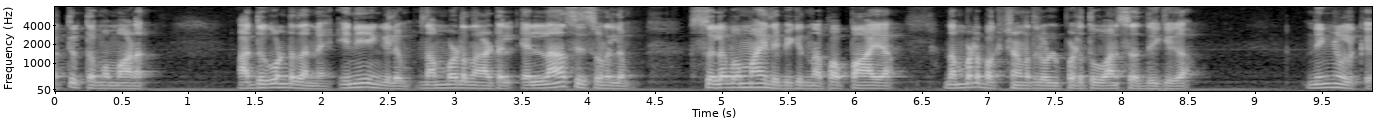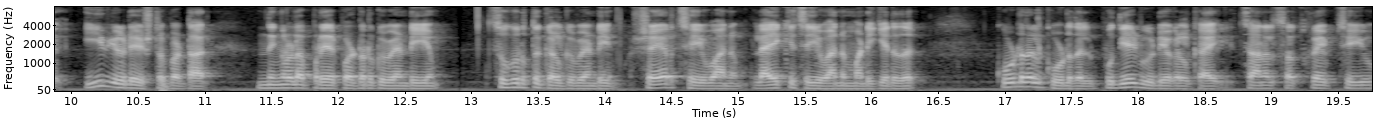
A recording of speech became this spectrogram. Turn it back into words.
അത്യുത്തമമാണ്. അതുകൊണ്ട് തന്നെ ഇനിയെങ്കിലും നമ്മുടെ നാട്ടിൽ എല്ലാ സീസണിലും സുലഭമായി ലഭിക്കുന്ന പപ്പായ നമ്മുടെ ഭക്ഷണത്തിൽ ഉൾപ്പെടുത്തുവാൻ ശ്രദ്ധിക്കുക. നിങ്ങൾക്ക് ഈ വീഡിയോ ഇഷ്ടപ്പെട്ടാൽ നിങ്ങളുടെ പ്രിയപ്പെട്ടവർക്ക് വേണ്ടിയും സുഹൃത്തുക്കൾക്ക് വേണ്ടിയും ഷെയർ ചെയ്യുവാനും ലൈക്ക് ചെയ്യുവാനും മടിക്കരുത്. കൂടുതൽ കൂടുതൽ പുതിയ വീഡിയോകൾക്കായി ചാനൽ സബ്സ്ക്രൈബ് ചെയ്യൂ.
